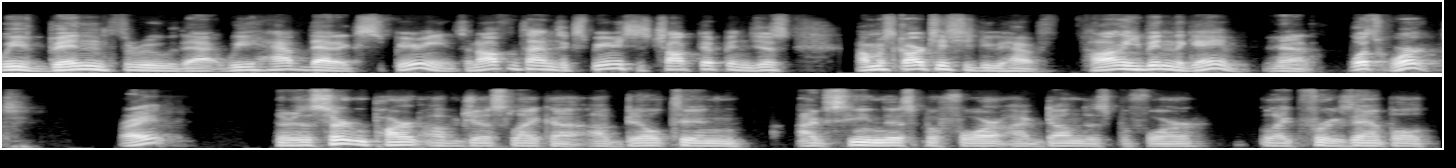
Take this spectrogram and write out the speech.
we've been through that. We have that experience. And oftentimes experience is chalked up in just how much scar tissue do you have? How long have you been in the game? Yeah. What's worked? Right? There's a certain part of just like a, a built-in, I've seen this before, I've done this before. Like, for example,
